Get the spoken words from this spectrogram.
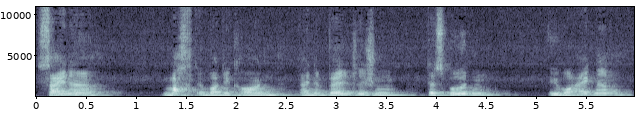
seine Macht im Vatikan einem weltlichen Despoten übereignen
